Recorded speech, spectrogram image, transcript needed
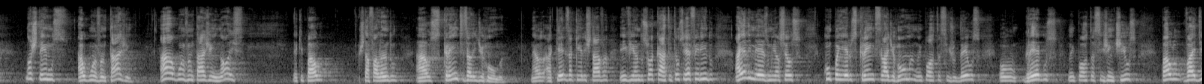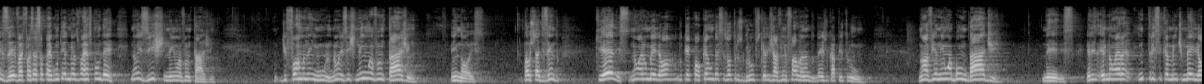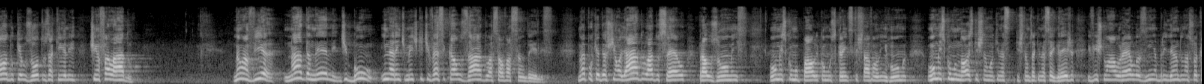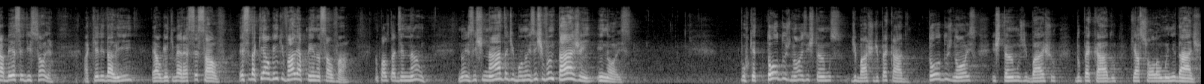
nós temos alguma vantagem? Há alguma vantagem em nós? É que Paulo está falando aos crentes ali de Roma, né, aqueles a quem ele estava enviando sua carta. Então, se referindo a ele mesmo e aos seus companheiros crentes lá de Roma, não importa se judeus ou gregos, não importa se gentios, Paulo vai dizer, vai fazer essa pergunta e ele mesmo vai responder: não existe nenhuma vantagem. De forma nenhuma, não existe nenhuma vantagem em nós. Paulo está dizendo que eles não eram melhor do que qualquer um desses outros grupos que ele já vinha falando desde o capítulo 1. Não havia nenhuma bondade neles. Ele, ele não era intrinsecamente melhor do que os outros a quem ele tinha falado. Não havia nada nele de bom inerentemente que tivesse causado a salvação deles. Não é porque Deus tinha olhado lá do céu para os homens, homens como Paulo e como os crentes que estavam ali em Roma, homens como nós que estamos aqui nessa, que estamos aqui nessa igreja, e visto uma auréolazinha brilhando na sua cabeça e disse: Olha, aquele dali é alguém que merece ser salvo. Esse daqui é alguém que vale a pena salvar. Então, Paulo está dizendo: não, não existe nada de bom, não existe vantagem em nós. porque todos nós estamos debaixo de pecado. Todos nós estamos debaixo do pecado que assola a humanidade.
